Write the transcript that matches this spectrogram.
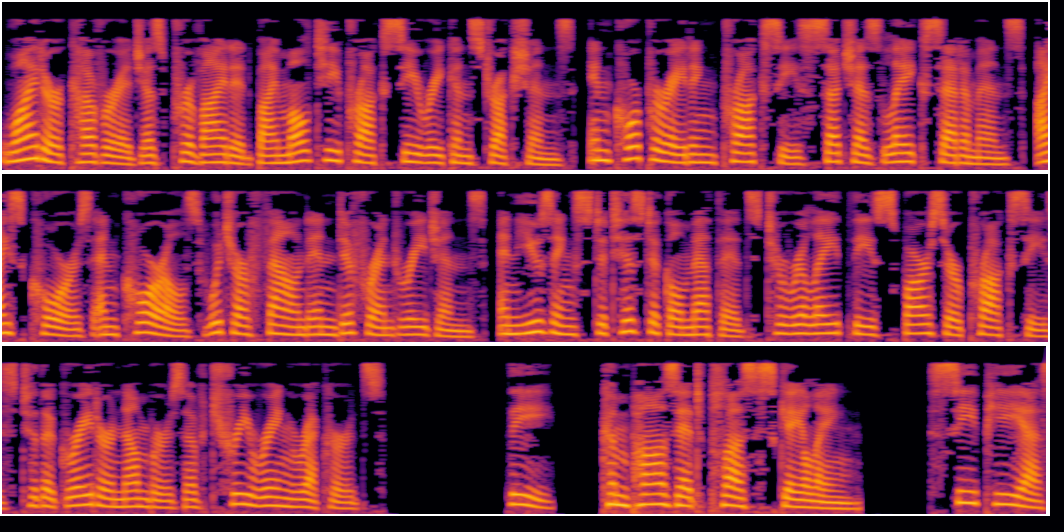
Wider coverage is provided by multi-proxy reconstructions, incorporating proxies such as lake sediments, ice cores and corals which are found in different regions, and using statistical methods to relate these sparser proxies to the greater numbers of tree ring records. The composite plus scaling CPS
